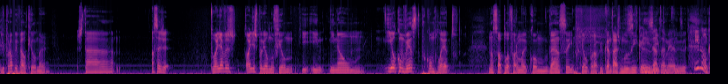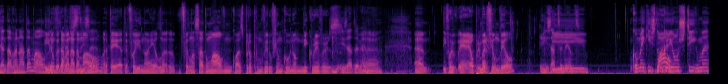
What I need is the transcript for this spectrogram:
E o próprio Val Kilmer está. Ou seja, tu olhavas, olhas para ele no filme e, e, e não. E ele convence-te por completo. Não só pela forma como dança e porque ele próprio canta as músicas. Exatamente. E, porque- E não cantava nada mal. e não deve- cantava deve-se nada dizer. mal. Até, até foi, não é? Ele uh, foi lançado um álbum quase para promover o filme com o nome de Nick Rivers. Exatamente. Ah, ah, e foi, é, é o primeiro filme dele. Exatamente. E Como é que isto não Uau. cria um estigma?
